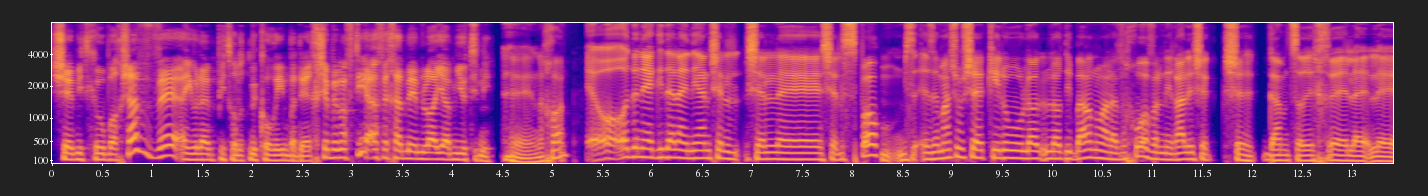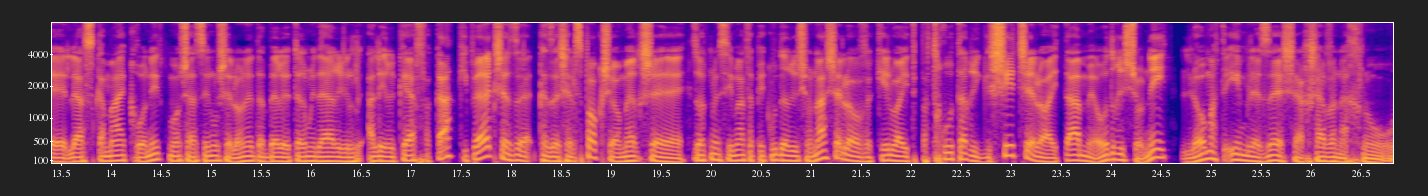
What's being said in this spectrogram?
שהם נתקעו בו עכשיו והיו להם פתרונות מקוריים בדרך שבמפתיע אף אחד מהם לא היה מיוטיני. אה, נכון. עוד אני אגיד על העניין של של אה, של ספוק זה, זה משהו שכאילו לא, לא דיברנו עליו וכו' אבל נראה לי ש, שגם צריך אה, ל, ל, להסכמה עקרונית כמו שעשינו שלא נדבר יותר מדי על ערכי הפקה כי פרק שזה כזה של ספוק שאומר שזאת משימת הפיקוד הראשונה שלו וכאילו ההתפתחות הרגשית שלו הייתה מאוד ראשונית לא מתאים לזה שעכשיו אנחנו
